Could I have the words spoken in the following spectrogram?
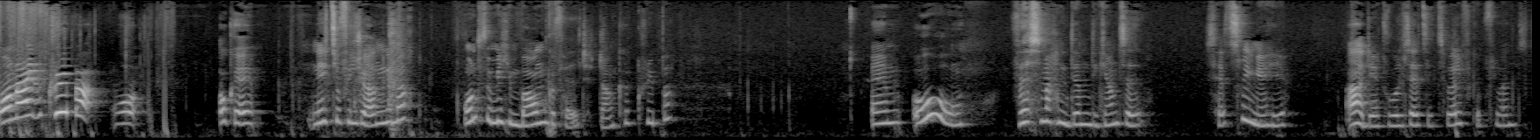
Oh nein, ein Creeper. Oh. Okay, nicht so viel Schaden gemacht. Und für mich im Baum gefällt. Danke, Creeper. Ähm, oh. Was machen denn die ganze Setzlinge hier? Ah, die hat wohl Sätze 12 gepflanzt.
